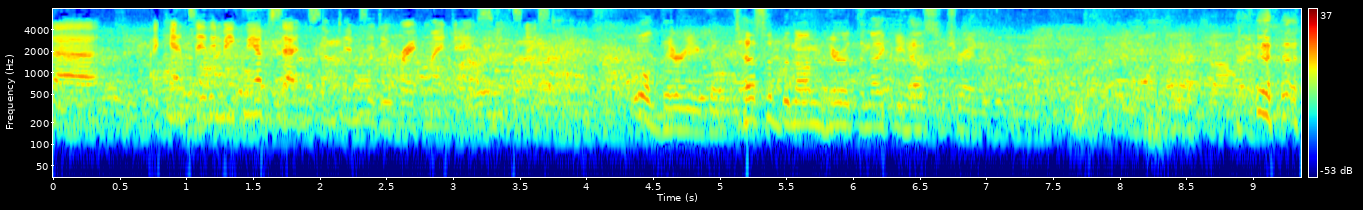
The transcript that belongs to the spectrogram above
uh, I can't say they make me upset. And sometimes they do brighten my day, so it's nice to have. Well, there you go. Tessa Bonhomme here at the Nike House of Training.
